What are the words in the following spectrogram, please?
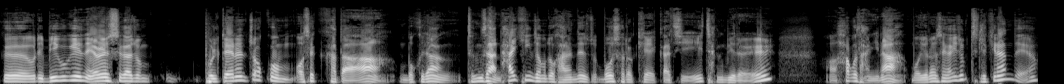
그 우리 미국인 에어리스가 좀 볼 때는 조금 어색하다. 뭐 그냥 등산 하이킹 정도 가는데 뭐 저렇게까지 장비를 어, 하고 다니나 뭐 이런 생각이 좀 들긴 한데요.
